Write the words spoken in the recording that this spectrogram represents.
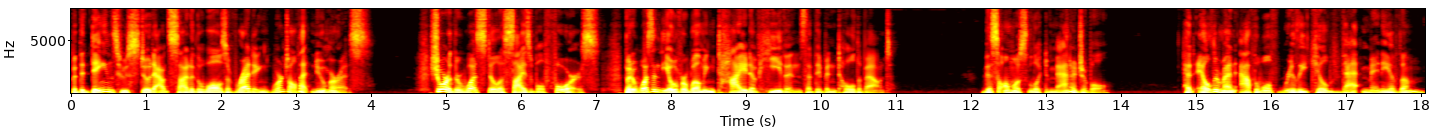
But the Danes who stood outside of the walls of Reading weren't all that numerous. Sure, there was still a sizable force, but it wasn't the overwhelming tide of heathens that they'd been told about. This almost looked manageable. Had Ealdorman Athelwulf really killed that many of them?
